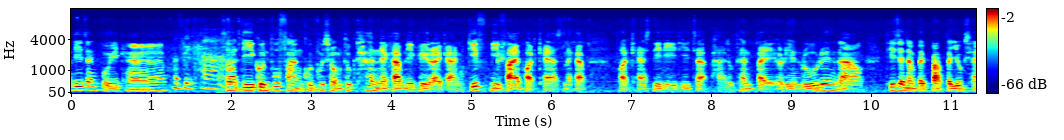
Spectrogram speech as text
วัสดีอาจันปุ๋ยครับ สวัสดีค่ะ สวัสดีคุณผู้ฟังคุณผู้ชมทุกท่านนะครับ นี่คือรายการ Give Me Five Podcast นะครับ podcast ดีๆ ที่จะพาทุกท่านไปเรียนรู้เรื่องราว ที่จะนำไปปรับประยุกต์ใช้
